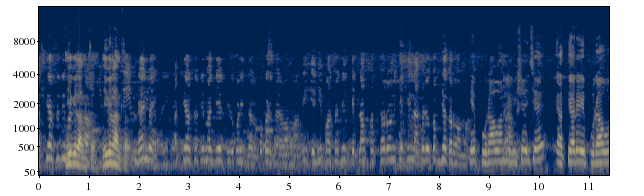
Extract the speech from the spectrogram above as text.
અત્યાર સુધી નયનભાઈ અત્યાર સુધીમાં જે લોકોની ધરપકડ કરવામાં આવી એની પાસેથી કેટલા પથ્થરો અને કેટલી લાકડીઓ કબજે કરવામાં એ પુરાવાનો વિષય છે. અત્યારે એ પુરાવો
